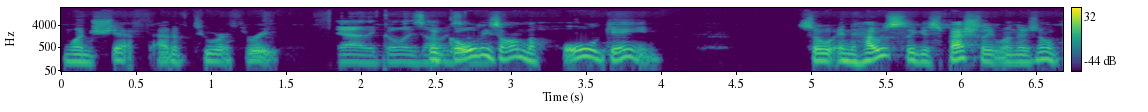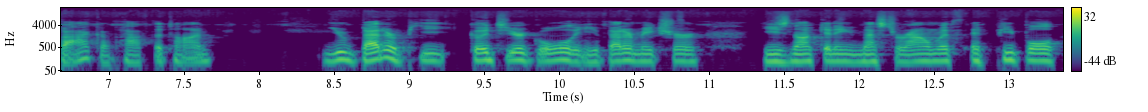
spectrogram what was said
one shift out of two or three. Yeah, the goalie's The always on. goalie's on the whole game. So in house league, especially when there's no backup half the time, you better be good to your goalie. You better make sure he's not getting messed around with. If people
